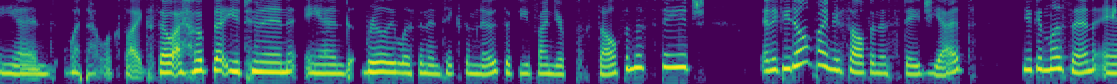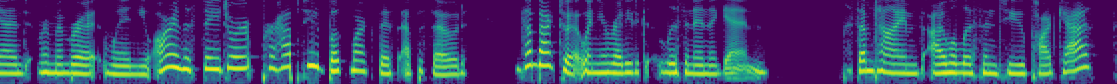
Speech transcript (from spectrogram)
and what that looks like. So I hope that you tune in and really listen and take some notes if you find yourself in this stage. And if you don't find yourself in this stage yet, you can listen and remember it when you are in this stage, or perhaps you bookmark this episode and come back to it when you're ready to listen in again. Sometimes I will listen to podcasts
